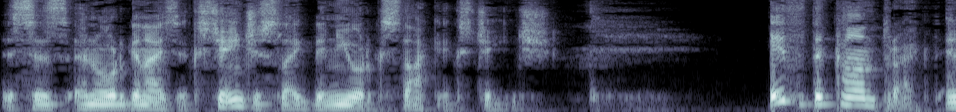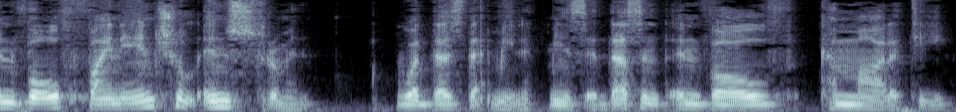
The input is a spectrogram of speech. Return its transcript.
This is an organized exchange, just like the New York Stock Exchange. If the contract involves financial instrument, what does that mean? It means it doesn't involve commodity.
